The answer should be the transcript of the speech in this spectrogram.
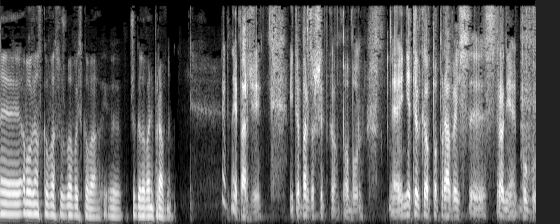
e, obowiązkowa służba wojskowa, e, w przygotowaniu prawnym. Jak najbardziej. I to bardzo szybko, pobór. E, nie tylko po prawej stronie Bugu.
